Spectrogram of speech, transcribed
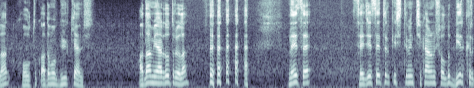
lan koltuk adama büyük gelmiş. Adam yerde oturuyor lan. Neyse SCS Türk İş Tim'in çıkarmış olduğu 1.40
